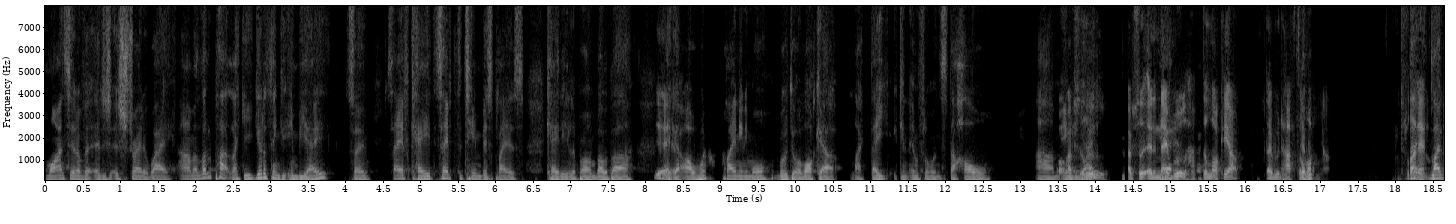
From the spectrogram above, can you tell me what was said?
the mindset of it is, is straight away. Um, a lot of part, like you got to think NBA. So, say if Kate, say if the ten best players, KD, LeBron, blah blah blah, Yeah. they go, "Oh, we're not playing anymore. We'll do a lockout." Like they can influence the whole. Um, Oh, NBA. absolutely. Absolutely. And Yeah. they will have to lock out. They would have to They lock out. Flat They- out. like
